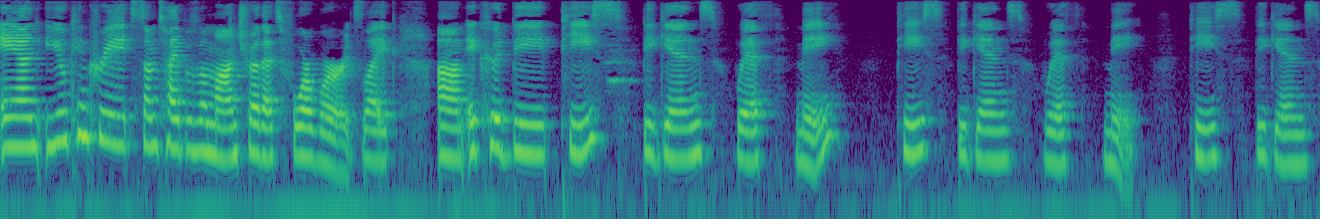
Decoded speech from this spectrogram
And you can create some type of a mantra that's four words. Like um, it could be peace begins with me. Peace begins with me. Peace begins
